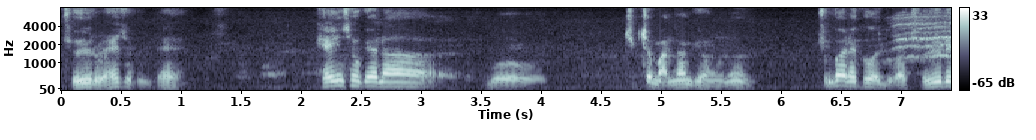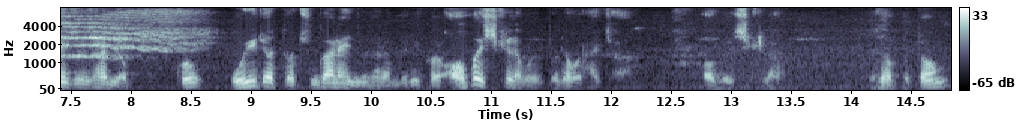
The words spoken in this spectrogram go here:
조율을 해주는데 개인 소개나 뭐 직접 만난 경우는 중간에 그걸 누가 조율해 주는 사람이 없고 오히려 또 중간에 있는 사람들이 그걸 업을 시키려고 노력을 하죠. 업을 시키려고. 그래서 보통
